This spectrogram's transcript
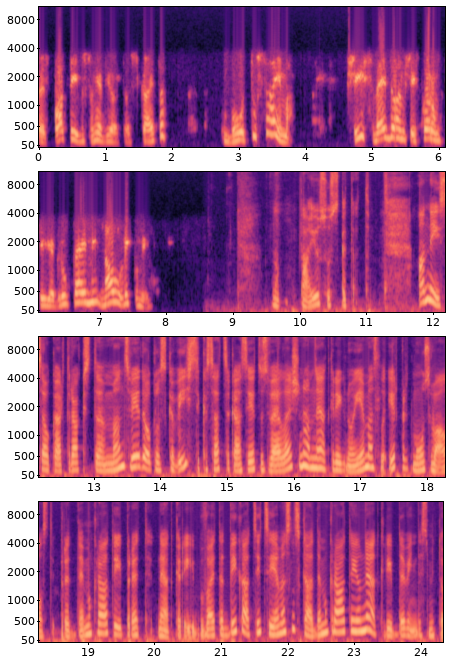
pēc platības un iedzīvotāju skaita būtu saima šīs veidojumi, šīs koruptīvie grupējumi nav likumīgi. Nu, tā jūs uzskatāt. Anija savukārt raksta, mans viedoklis, ka visi, kas atsakās iet uz vēlēšanām, neatkarīgi no iemesla, ir pret mūsu valsti, pret demokrātiju, pret neatkarību. Vai tad bija kāds cits iemesls, kā demokrātija un neatkarība 90.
